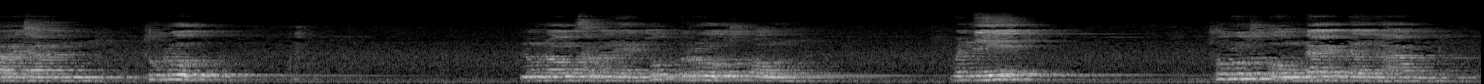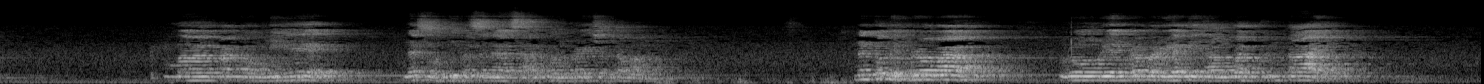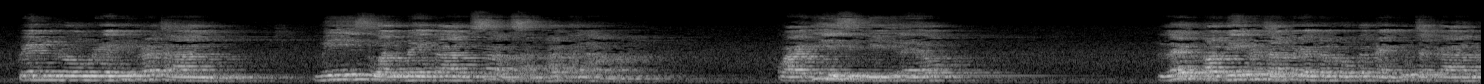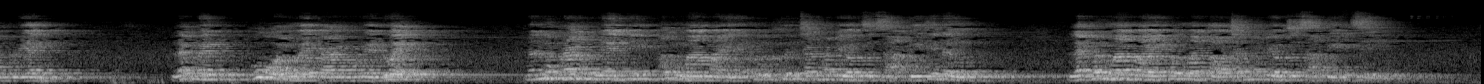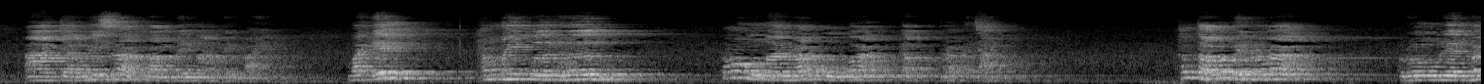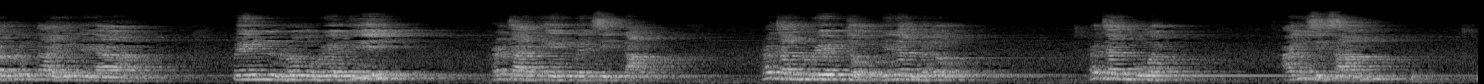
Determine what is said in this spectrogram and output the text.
าอาจารย์ทุกรูปน้องๆสามเณรทุกรูปทุกองค์วันนี้ ทุกรูปทุกองค์ได้เดินทาง มาประกอบนิเทศและสวนวิปัสสนาสากลพระราชตะวันนั่นก็เป็นเพราะว่าโรงเรียนพระปริยติธรรมวัดขึ้นใต้ เป็นโรงเรียนที่พระอาจารย์ มีส่วนในการสร้างสรรค์พัฒนามากว่า 20 ปีที่แล้ว และตอนนี้พระอาจารย์ก็ยังดำรงตำแหน่งผู้จัดการโรงเรียน และเป็นผู้อำนวยการโรงเรียนด้วย นั้นลูกรักลูกเรียนที่เพิ่งมาใหม่เนี่ยเพิ่งขึ้นชั้นมัธยมศึกษาปีที่หนึ่งและเพิ่งมาใหม่เพิ่งมาต่อชั้นมัธยมศึกษาปีที่สี่ อาจจะไม่ทราบความเป็นมาเป็นไป ว่าเอ๊ะทำไมเปิดเทอมต้องมารับโอวาทกับพระอาจารย์คำตอบก็เป็นเพราะว่า โรงเรียนวัดรุ่งใต้วิทยา เป็นโรงเรียนที่พระอาจารย์เองเป็นศิษย์เก่าพระอาจารย์เรียนจบที่นั่นนะลูกพระอาจารย์บวชอายุสิบสาม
